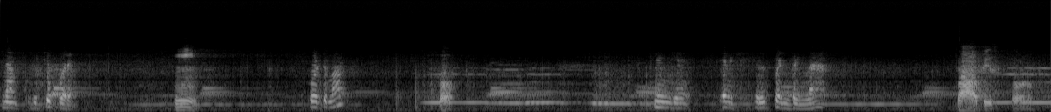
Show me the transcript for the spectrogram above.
நான் குடிக்க போறேன். போட்டுமா. நீங்க எனக்கு ஹெல்ப் பண்றீங்களா? நான் ஆபீஸ் போகணும்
